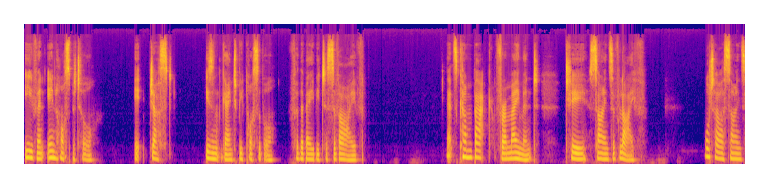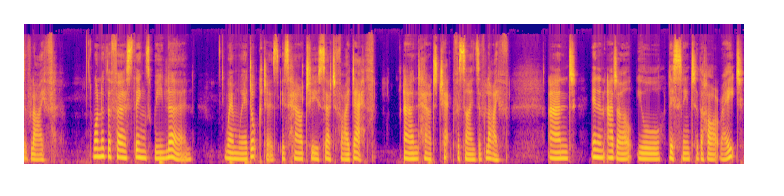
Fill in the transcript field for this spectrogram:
even in hospital, it just isn't going to be possible for the baby to survive. Let's come back for a moment to signs of life. What are signs of life? One of the first things we learn when we're doctors is how to certify death and how to check for signs of life. And in an adult, you're listening to the heart rate,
